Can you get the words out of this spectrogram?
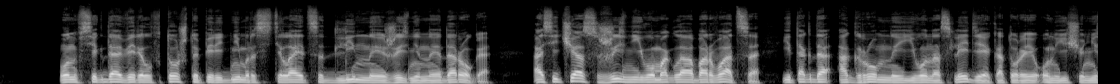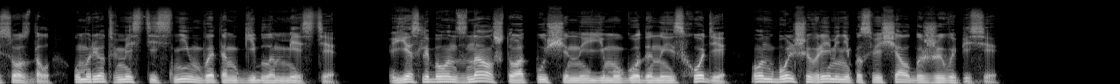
Он всегда верил в то, что перед ним расстилается длинная жизненная дорога, А сейчас жизнь его могла оборваться, и тогда огромное его наследие, которое он еще не создал, умрет вместе с ним в этом гиблом месте. Если бы он знал, что отпущенные ему годы на исходе, он больше времени посвящал бы живописи.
